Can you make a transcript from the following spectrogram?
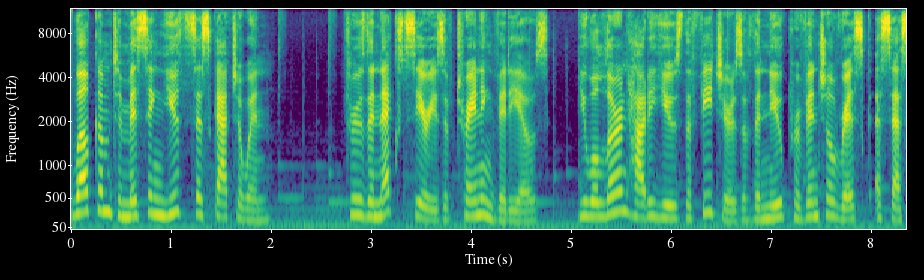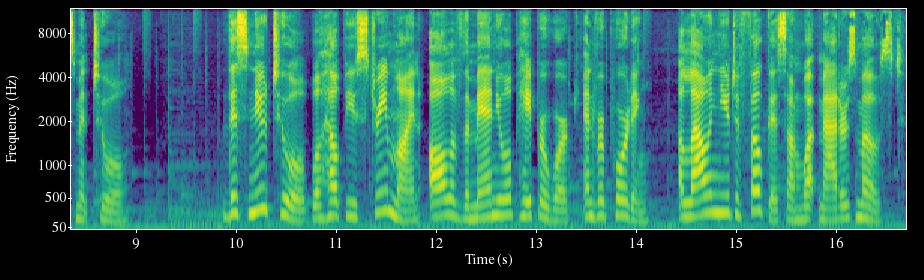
Welcome to Missing Youth Saskatchewan. Through the next series of training videos, you will learn how to use the features of the new Provincial Risk Assessment tool. This new tool will help you streamline all of the manual paperwork and reporting, allowing you to focus on what matters most.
